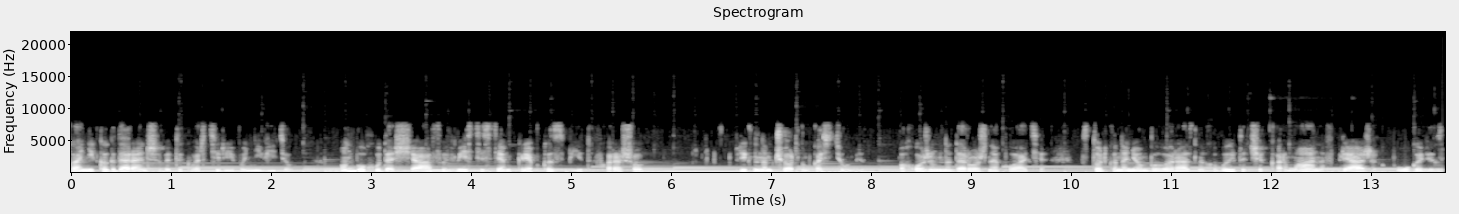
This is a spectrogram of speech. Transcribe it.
Ка никогда раньше в этой квартире его не видел. Он был худощав и вместе с тем крепко сбит в хорошо пригнанном черном костюме, похожем на дорожное платье. Столько на нем было разных выточек, карманов, пряжек, пуговиц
